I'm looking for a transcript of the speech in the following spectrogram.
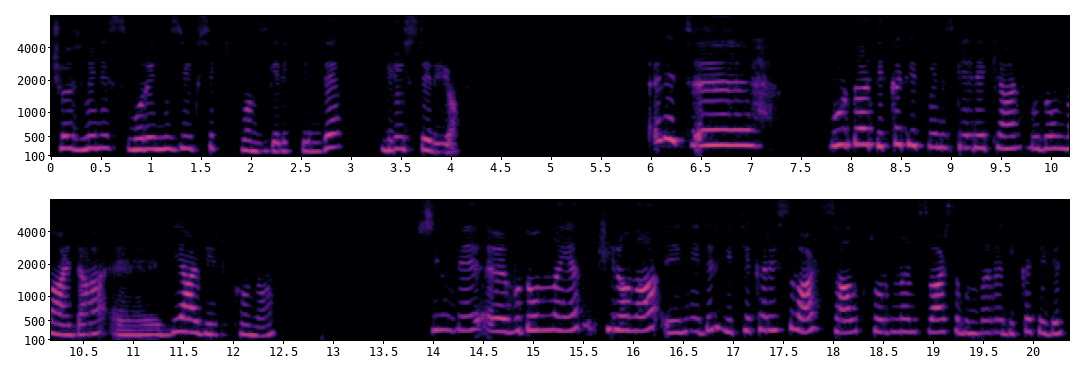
çözmeniz, moralinizi yüksek tutmanız gerektiğinde gösteriyor. Evet, e, burada dikkat etmeniz gereken bu dolunayda e, diğer bir konu. Şimdi e, bu dolunayın Kiron'a e, nedir? T karesi var. Sağlık sorunlarınız varsa bunlara dikkat edin.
